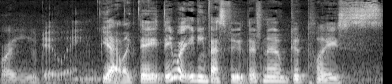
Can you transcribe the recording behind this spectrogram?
were you doing? Yeah, like they they were eating fast food. There's no good place,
